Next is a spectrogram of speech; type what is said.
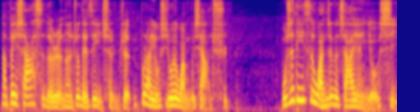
那被杀死的人呢，就得自己承认，不然游戏就会玩不下去。我是第一次玩这个眨眼游戏，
